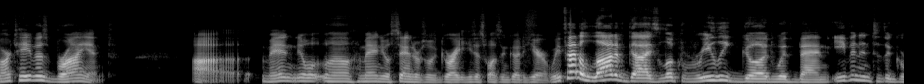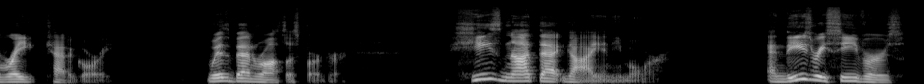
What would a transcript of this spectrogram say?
Martavis Bryant, uh, Emmanuel, well, Emmanuel Sanders was great. He just wasn't good here. We've had a lot of guys look really good with Ben, even into the great category with Ben Roethlisberger. He's not that guy anymore. And these receivers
